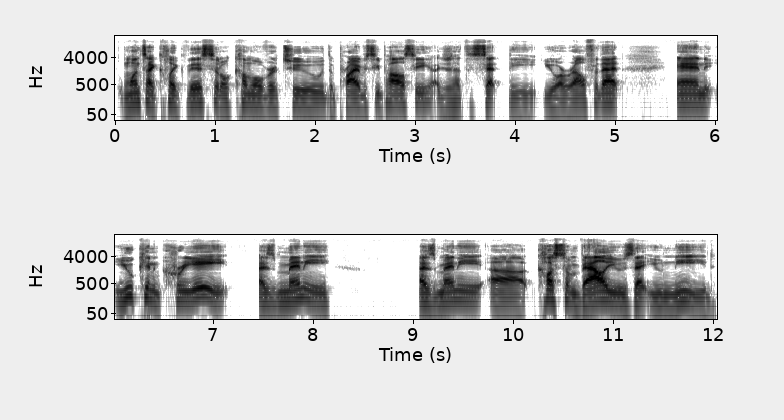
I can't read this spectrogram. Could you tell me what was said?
Once I click this, it'll come over to the privacy policy. I just have to set the URL for that. And you can create as many as many uh, custom values that you need.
